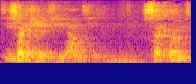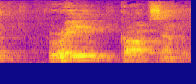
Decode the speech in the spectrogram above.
机械式取样器。 Second, rail car sampler.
